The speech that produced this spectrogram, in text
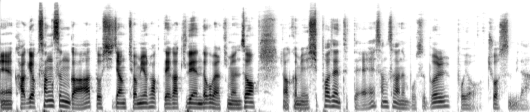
예, 가격 상승과 또 시장 점유율 확대가 기대된다고 밝히면서 어, 금일 10%대 상승하는 모습을 보여주었습니다. 없습니다.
